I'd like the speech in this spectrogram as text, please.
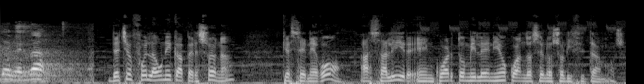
de verdad. De hecho, fue la única persona que se negó a salir en cuarto milenio cuando se lo solicitamos.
